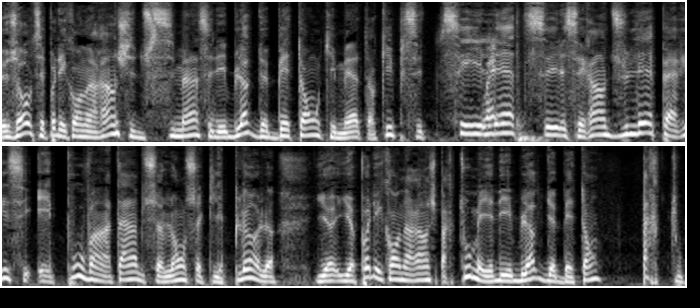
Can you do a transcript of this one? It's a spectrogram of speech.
Eux autres, c'est pas des cônes oranges, c'est du ciment, c'est des blocs de béton qu'ils mettent, OK? Puis c'est, c'est laid, c'est, rendu laid, Paris, c'est épouvantable selon ce clip-là. Là. Il y a, y a, pas des cônes oranges partout, mais il y a des blocs de béton partout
